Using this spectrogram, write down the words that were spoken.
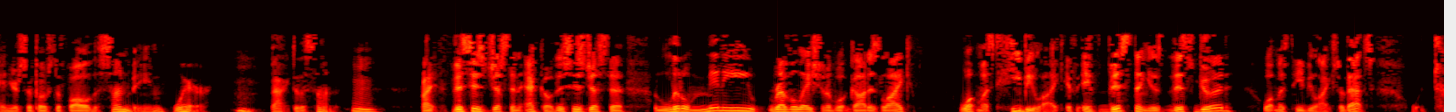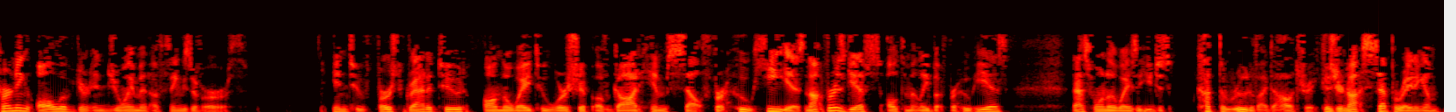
And you're supposed to follow the sunbeam where? Back to the sun Hmm. Right? This is just an echo. This is just a little mini revelation of what God is like. What must He be like? If if this thing is this good, what must He be like? So that's turning all of your enjoyment of things of earth into first gratitude on the way to worship of God Himself for who He is, not for His gifts ultimately, but for who He is. That's one of the ways that you just cut the root of idolatry because you're not separating them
